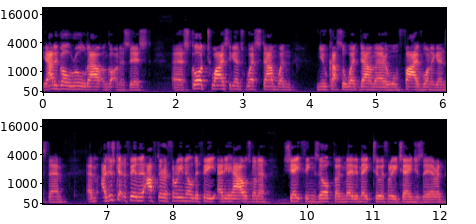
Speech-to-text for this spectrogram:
He had a goal ruled out and got an assist. Uh, scored twice against West Ham when Newcastle went down there and won 5 1 against them. Um, I just get the feeling that after a 3 0 defeat, Eddie Howe's going to shake things up and maybe make two or three changes here. And,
